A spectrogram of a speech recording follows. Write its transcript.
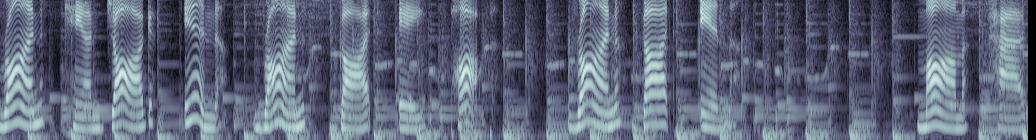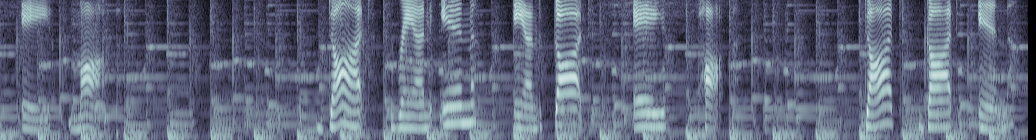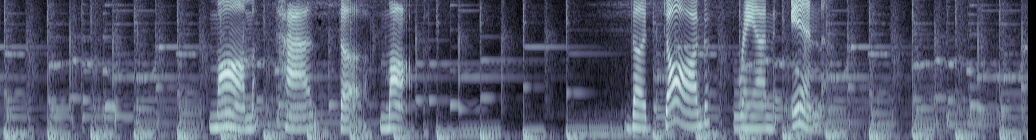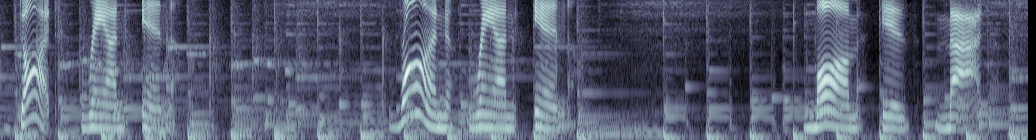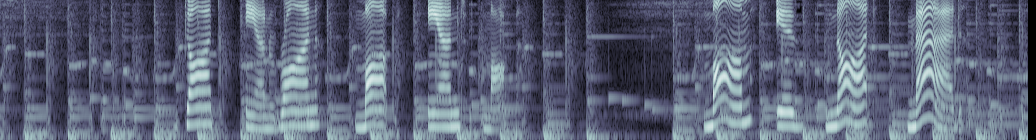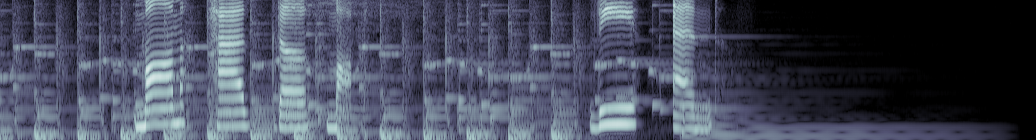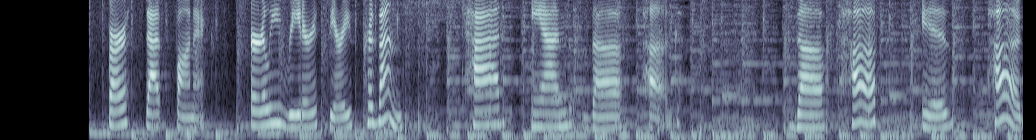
Ron can jog in. Ron got a pop. Ron got in. Mom has a mop. Dot ran in and got a pop. Dot got in. Mom has the mop. The dog ran in. Dot ran in. Ron ran in. Mom is mad. Dot and Ron mop and mop. Mom is not mad. Mom has the mop. The end. First Step Phonics Early Readers Series presents Tad and the Pug. The pup is Pug.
